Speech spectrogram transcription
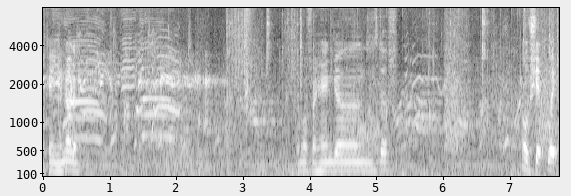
Okay, you're not a... Ammo for handguns and stuff. Oh, shit, wait.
